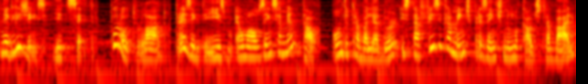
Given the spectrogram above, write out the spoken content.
negligência e etc. Por outro lado, presenteísmo é uma ausência mental, onde o trabalhador está fisicamente presente no local de trabalho,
